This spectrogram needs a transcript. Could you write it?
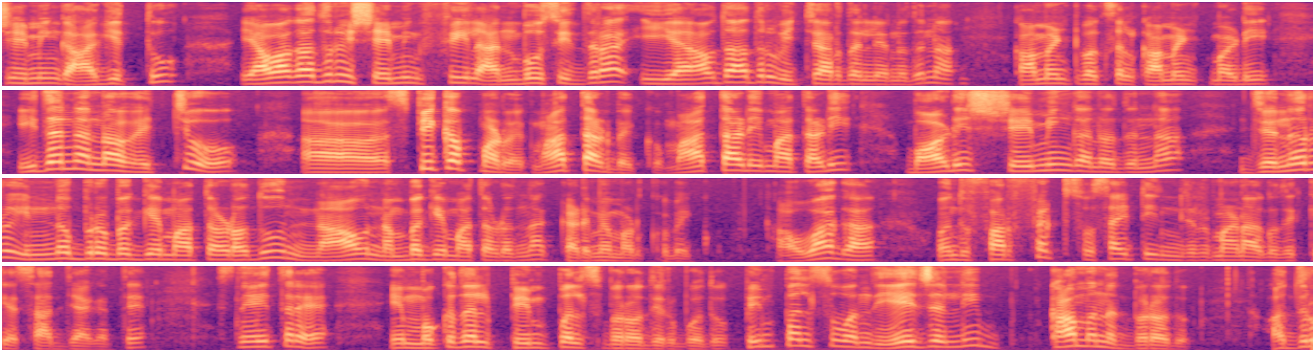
ಶೇಮಿಂಗ್ ಆಗಿತ್ತು, ಯಾವಾಗಾದರೂ ಈ ಶೇಮಿಂಗ್ ಫೀಲ್ ಅನುಭವಿಸಿದ್ರ? ಈ ಯಾವುದಾದ್ರೂ ವಿಚಾರದಲ್ಲಿ ಅನ್ನೋದನ್ನು ಕಾಮೆಂಟ್ ಬಾಕ್ಸಲ್ಲಿ ಕಾಮೆಂಟ್ ಮಾಡಿ. ಇದನ್ನು ನಾವು ಹೆಚ್ಚು ಸ್ಪೀಕಪ್ ಮಾಡಬೇಕು, ಮಾತಾಡಬೇಕು. ಮಾತಾಡಿ ಮಾತಾಡಿ ಬಾಡಿ ಶೇಮಿಂಗ್ ಅನ್ನೋದನ್ನು ಜನರು ಇನ್ನೊಬ್ಬರ ಬಗ್ಗೆ ಮಾತಾಡೋದು, ನಾವು ನಮ್ಮ ಬಗ್ಗೆ ಮಾತಾಡೋದನ್ನ ಕಡಿಮೆ ಮಾಡ್ಕೋಬೇಕು. ಆವಾಗ ಒಂದು ಪರ್ಫೆಕ್ಟ್ ಸೊಸೈಟಿ ನಿರ್ಮಾಣ ಆಗೋದಕ್ಕೆ ಸಾಧ್ಯ ಆಗುತ್ತೆ. ಸ್ನೇಹಿತರೆ, ಈ ಮುಖದಲ್ಲಿ ಪಿಂಪಲ್ಸ್ ಬರೋದಿರ್ಬೋದು. ಪಿಂಪಲ್ಸ್ ಒಂದು ಏಜಲ್ಲಿ ಕಾಮನ್ ಅದು ಬರೋದು. ಅದ್ರ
